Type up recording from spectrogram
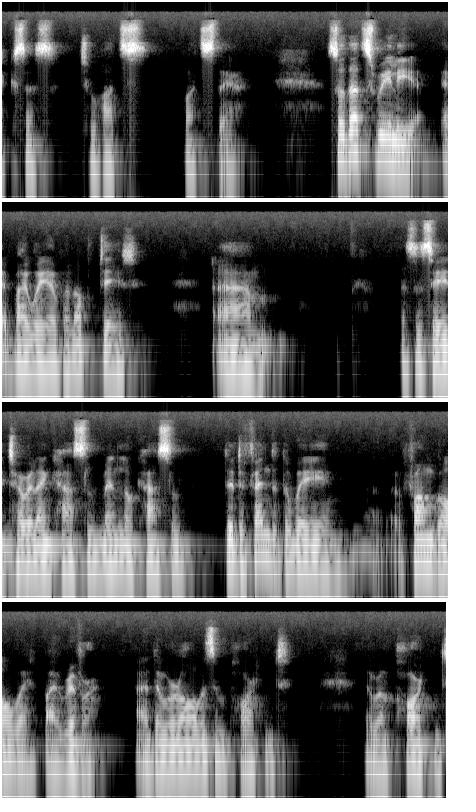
access to what's what's there. So that's really uh, by way of an update. Um, as I say, Terryland Castle, Menlo Castle, they defended the way in uh, from Galway by river. Uh, they were always important. They were important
